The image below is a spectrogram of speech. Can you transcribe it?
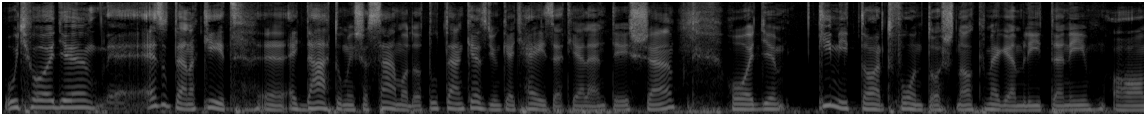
úgyhogy eh, ezután a két, eh, egy dátum és a számadat után kezdjünk egy helyzetjelentéssel, hogy ki mit tart fontosnak megemlíteni a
